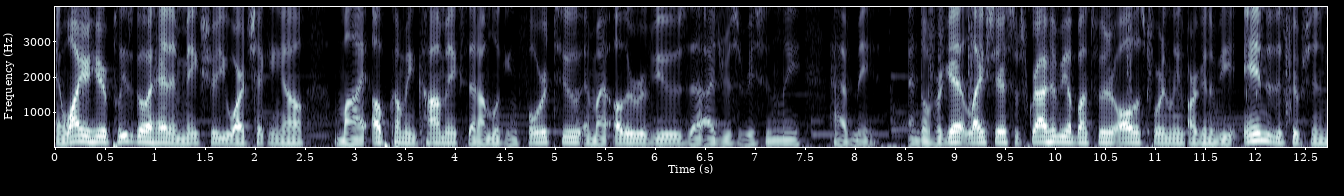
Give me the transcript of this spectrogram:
And while you're here, please go ahead and make sure you are checking out my upcoming comics that I'm looking forward to and my other reviews that I just recently have made. And don't forget, like, share, subscribe, hit me up on Twitter. All the sporting links are going to be in the description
